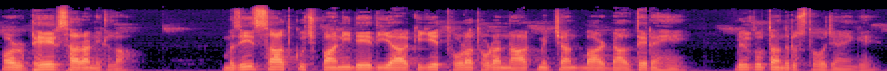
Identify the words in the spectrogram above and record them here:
اور ڈھیر سارا نکلا۔ مزید ساتھ کچھ پانی دے دیا کہ یہ تھوڑا تھوڑا ناک میں چند بار ڈالتے رہیں، بالکل تندرست ہو جائیں گے۔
